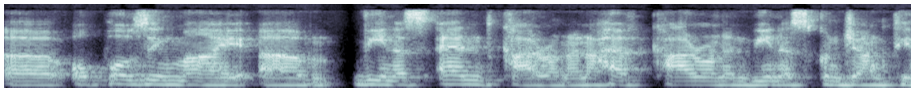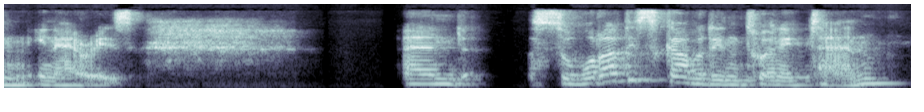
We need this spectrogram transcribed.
uh, opposing my um, Venus and Chiron, and I have Chiron and Venus conjunct in, in Aries. And so, what I discovered in 2010,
